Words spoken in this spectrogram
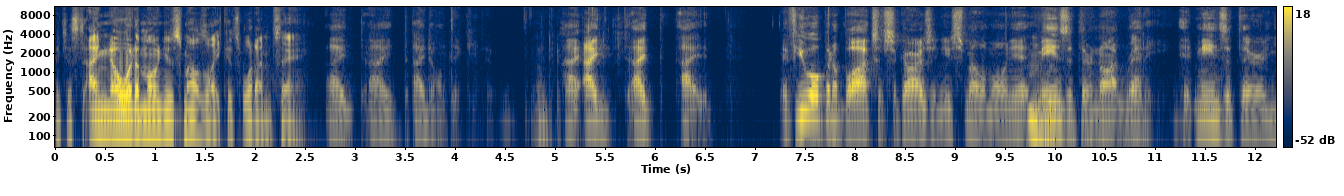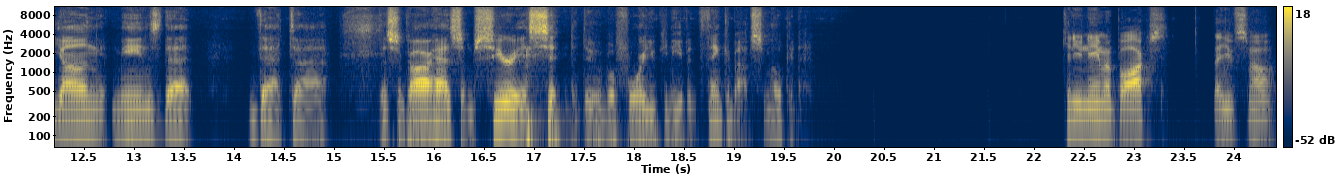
I just I know what ammonia smells like is what I'm saying I I I don't think you do. I I I I. If you open a box of cigars and you smell ammonia, it means that they're not ready. It means that they're young. It means that that uh, the cigar has some serious sitting to do before you can even think about smoking it. Can you name a box that you've smelt?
